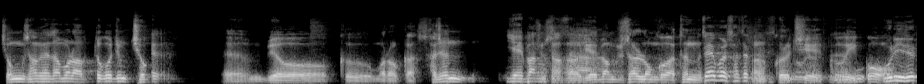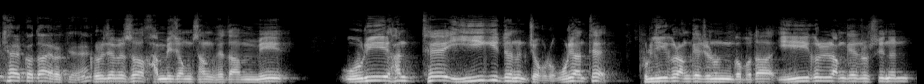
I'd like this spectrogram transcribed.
정상회담을 앞두고 좀 적, 에, 몇, 그, 뭐랄까, 사전 예방 주사, 주사. 어, 예방주사를 놓은 것 같은 재벌 사적 어, 그렇지. 그거 있고. 우리 이렇게 할 거다 이렇게. 그런 점에서 한미 정상회담이 우리한테 이익이 되는 쪽으로, 우리한테 불이익을 안겨주는 것보다 이익을 안겨줄 수 있는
